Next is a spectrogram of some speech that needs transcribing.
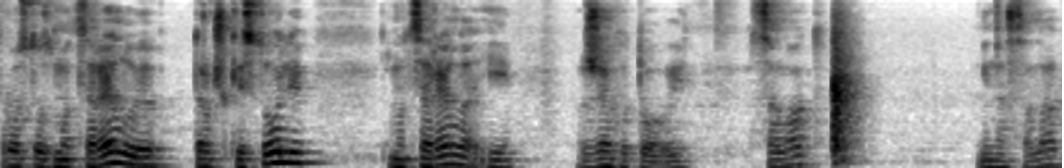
Просто з моцарелою, трошки солі, моцарела і вже готовий салат. І на салат.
